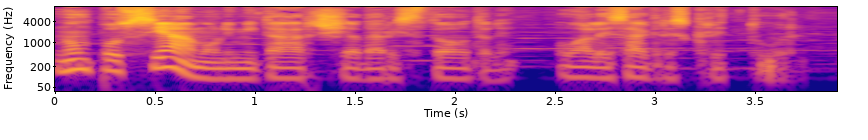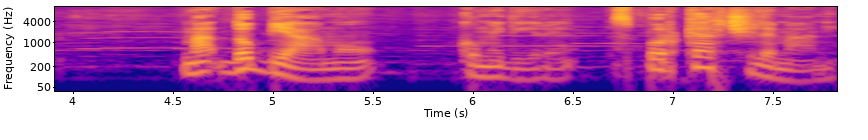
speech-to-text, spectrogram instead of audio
non possiamo limitarci ad Aristotele o alle sacre scritture, ma dobbiamo, come dire, sporcarci le mani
